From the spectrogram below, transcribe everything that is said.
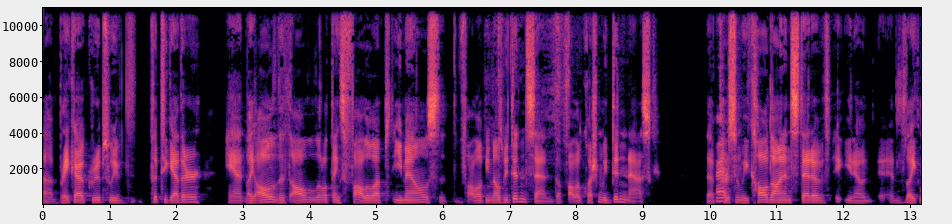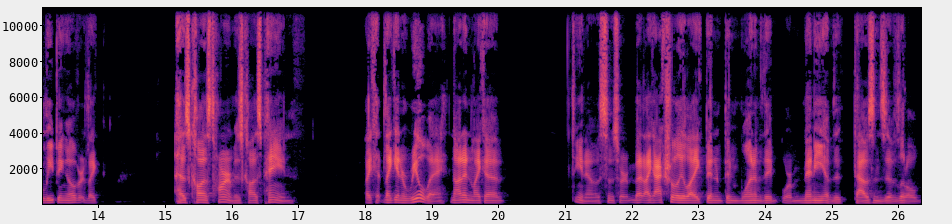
uh, breakout groups we've put together and like all of the all the little things follow up emails the follow up emails we didn't send the follow up question we didn't ask the right. person we called on instead of you know like leaping over like has caused harm has caused pain like like in a real way not in like a you know some sort of but like actually like been been one of the or many of the thousands of little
